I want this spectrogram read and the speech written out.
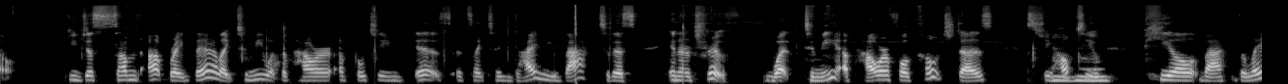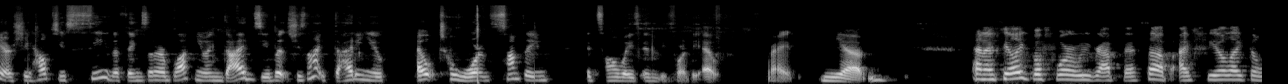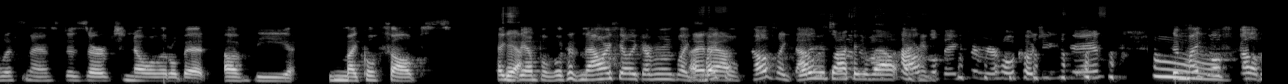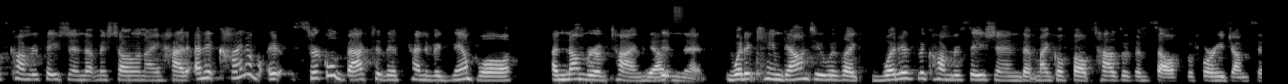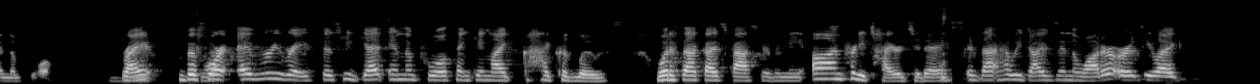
you just summed up right there, like to me, what the power of coaching is. It's like to guide you back to this inner truth. What to me, a powerful coach does, she helps mm-hmm. you peel back the layers. She helps you see the things that are blocking you and guides you, but she's not guiding you out towards something. It's always in before the out. Right. Yeah. And I feel like before we wrap this up, I feel like the listeners deserve to know a little bit of the Michael Phelps example yeah. because now I feel like everyone's like Michael Phelps. Like that what are you talking about? Powerful things from your whole coaching experience. the Michael Phelps conversation that Michelle and I had, and it kind of it circled back to this kind of example a number of times, yes. didn't it? What it came down to was like, what is the conversation that Michael Phelps has with himself before he jumps in the pool? Mm-hmm. Right? Before yeah. every race, does he get in the pool thinking like, I could lose? What if that guy's faster than me? Oh, I'm pretty tired today. Is that how he dives in the water? Or is he like,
